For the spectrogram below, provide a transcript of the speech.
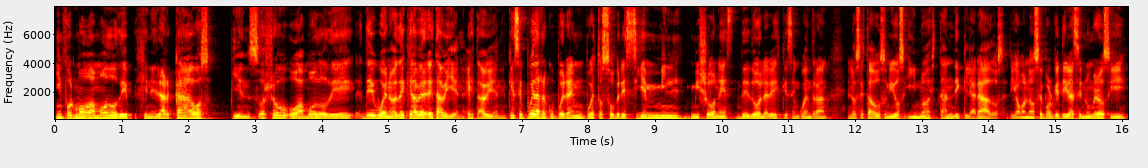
informó a modo de generar caos, pienso yo, o a modo de, de, bueno, de que, a ver, está bien, está bien, que se pueda recuperar impuestos sobre 100 mil millones de dólares que se encuentran en los Estados Unidos y no están declarados. Digamos, no sé por qué tira ese número si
